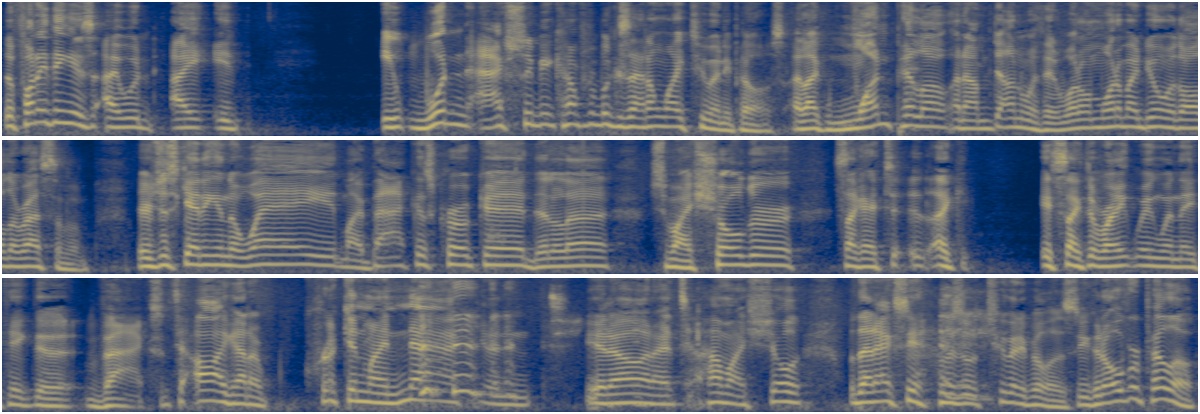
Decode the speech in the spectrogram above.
The funny thing is, I would, I it, it wouldn't actually be comfortable because I don't like too many pillows. I like one pillow and I'm done with it. What, what am I doing with all the rest of them? They're just getting in the way. My back is crooked. Da, da, da. My shoulder. It's like I like it's like the right wing when they take the vax. It's, oh, I got a crick in my neck, and you know, and I how my shoulder. But that actually happens with too many pillows. So you can over pillow,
